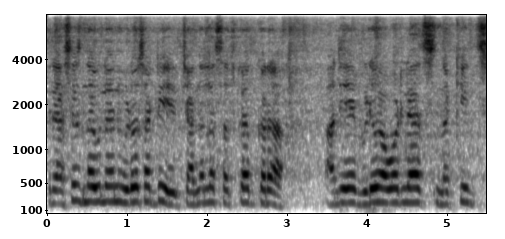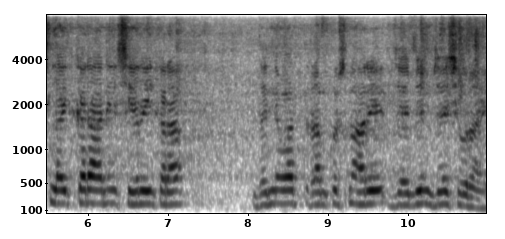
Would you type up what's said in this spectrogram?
तरी असेच नवीन नवीन व्हिडिओसाठी चॅनलला सबस्क्राईब करा आणि व्हिडिओ आवडल्यास नक्कीच लाईक करा आणि शेअरही करा. धन्यवाद. रामकृष्ण हरे. जय भीम. जय शिवराय.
